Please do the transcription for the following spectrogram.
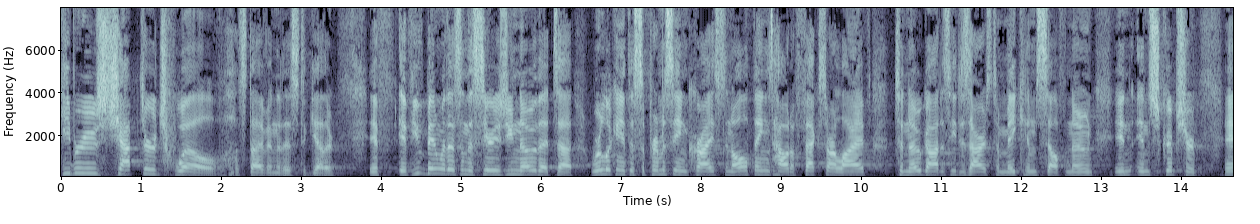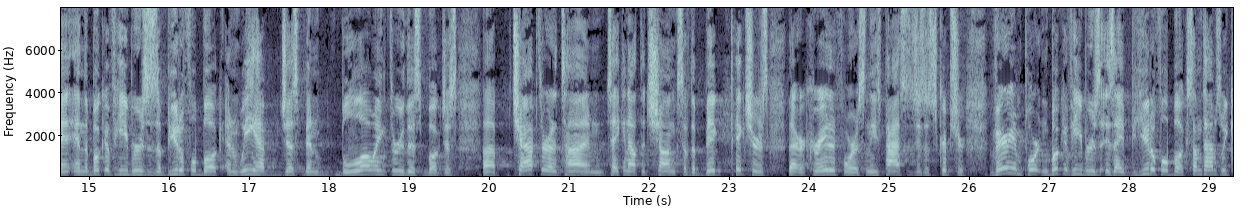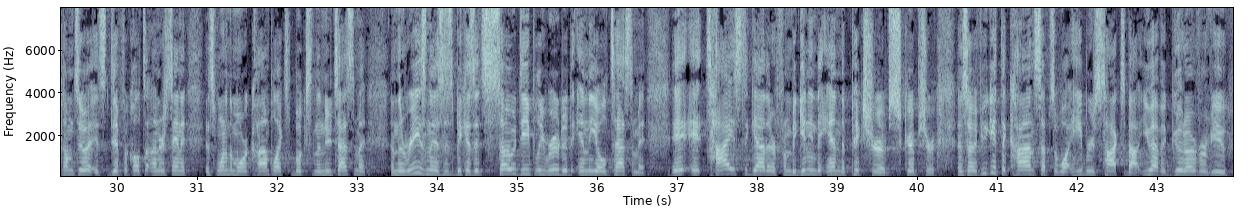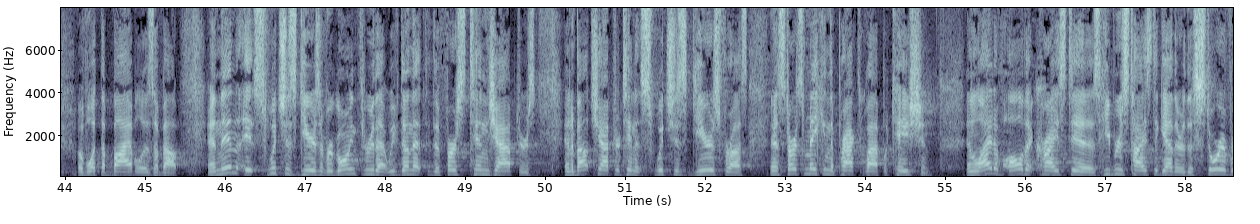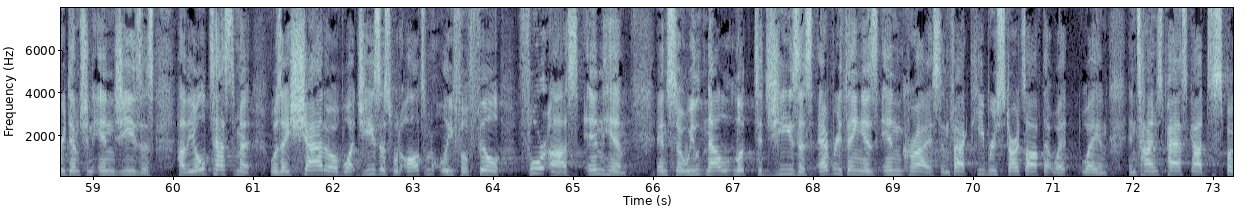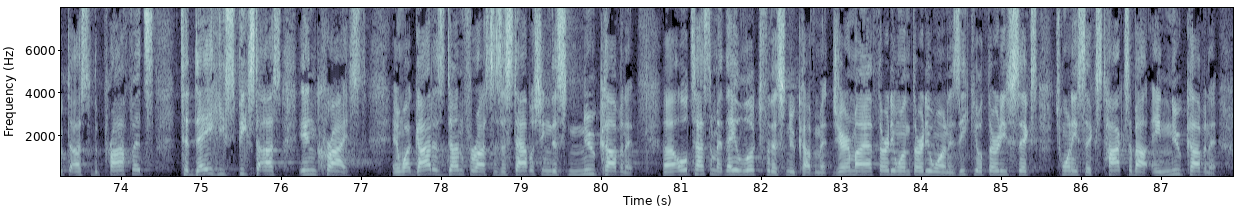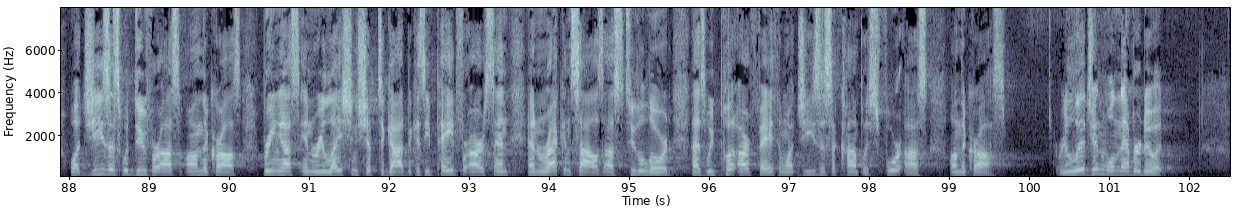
Hebrews chapter 12. Let's dive into this together. If, if you've been with us in this series, you know that uh, we're looking at the supremacy in Christ and all things, how it affects our life to know God as He desires to make Himself known in, in Scripture. And, and the book of Hebrews is a beautiful book, and we have just been blowing through this book, just uh, chapter at a time, taking out the chunks of the big pictures that are created for us in these passages of Scripture. Very important. Book of Hebrews is a beautiful book. Sometimes we come to it, it's difficult to understand it. It's one of the more complex books in the New Testament. And the reason is, is because it's so deeply rooted in the Old Testament. It, it ties together from beginning to end the picture of Scripture. And so if you get the concepts of what Hebrews talks about, you have a good overview of what the Bible is about. And then it switches gears. If we're going through that, we've done that through the first 10 chapters. And about chapter 10, it switches gears for us and it starts making the practical application. In light of all that Christ is, Hebrews ties together the story of redemption in Jesus, how the Old Testament was a shadow of what Jesus would ultimately fulfill for us in Him. And so we now look to Jesus. Everything is in Christ. In fact, Hebrews starts off that way. And in times past, God spoke to us through the prophets. Today, He speaks to us in Christ. And what God has done for us is establishing this new covenant. Uh, Old Testament, they looked for this new covenant. Jeremiah 31 31, Ezekiel 36 26 talks about a new covenant. What Jesus would do for us on the cross, bringing us in relationship to God because he paid for our sin and reconciles us to the Lord as we put our faith in what Jesus accomplished for us on the cross. Religion will never do it.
